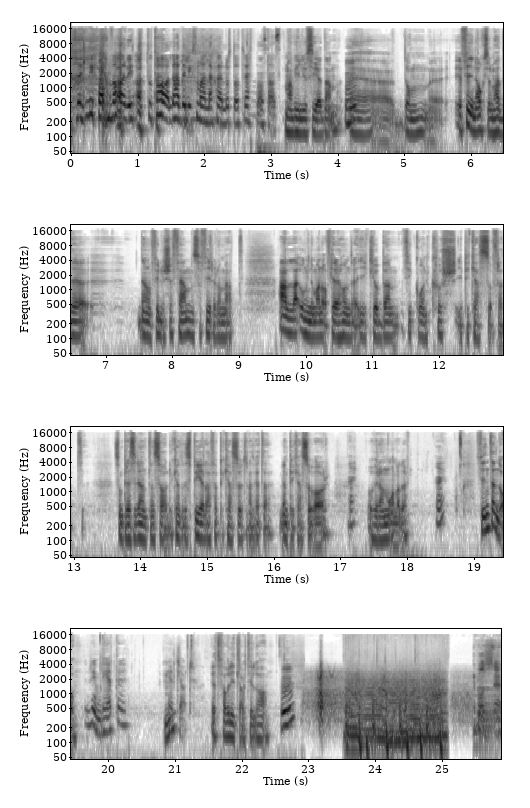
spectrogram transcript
lyckan varit total. Då hade liksom alla stjärnor stått rätt någonstans. Man vill ju se den. Mm. Eh, de är fina också. De hade, när de fyllde 25 så firade de med att alla ungdomar då, flera hundra i klubben, fick gå en kurs i Picasso för att som presidenten sa, du kan inte spela för Picasso utan att veta vem Picasso var Nej. och hur han målade. Nej. Fint ändå. Rimligheter, helt Mm. klart. Ett favoritlag till att ha. Bosse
